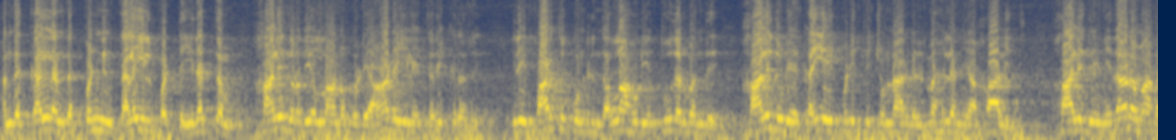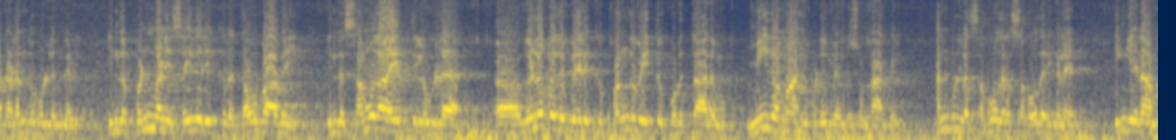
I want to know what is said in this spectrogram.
அந்த கல் அந்த பெண்ணின் தலையில் பட்டு இரத்தம் ஹாலித் ரதியல்லான் அவர்களுடைய ஆடையிலே தெரிக்கிறது. இதை பார்த்து கொண்டிருந்த அல்லாஹுடைய தூதர் வந்து ஹாலிதுடைய கையை பிடித்து சொன்னார்கள் மஹலன்யா ஹாலித். ஹாலிதை நிதானமாக நடந்து கொள்ளுங்கள். இந்த பெண்மணி செய்திருக்கிற தௌபாவை இந்த சமுதாயத்தில் உள்ள எழுபது பேருக்கு பங்கு வைத்து கொடுத்தாலும் மீதமாகிவிடும் என்று சொன்னார்கள். அன்புள்ள சகோதர சகோதரிகளே இங்கே நாம்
